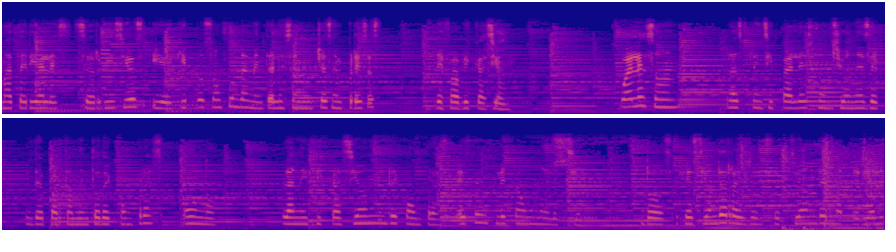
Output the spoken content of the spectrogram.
materiales, servicios y equipos son fundamentales en muchas empresas de fabricación. ¿Cuáles son las principales funciones del departamento de compras? 1. Planificación de compras. Esto implica una elección. 2. Gestión de recepción del material y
